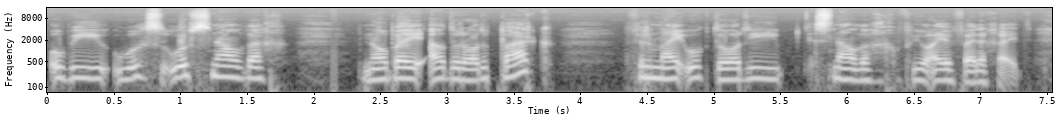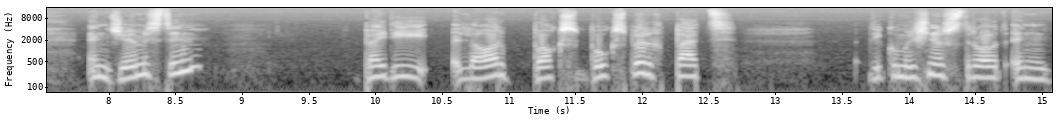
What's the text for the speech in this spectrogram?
op die hoofdsnelweg na by Eldorado Park. Vermij ook daar die snelweg vir jou eie veiligheid. In Germiston by die Laar Box, Boksburg pad, die Commissionerstraat in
